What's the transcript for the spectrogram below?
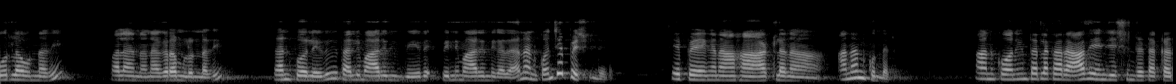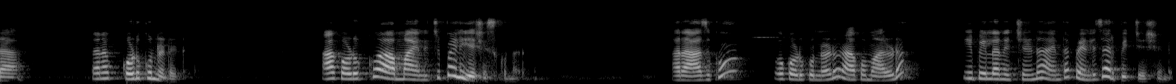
ఊర్లో ఉన్నది పలానా నగరంలో ఉన్నది చనిపోలేదు తల్లి మారింది ఏదే పిన్ని మారింది కదా అని అనుకొని చెప్పేసిండాడు చెప్పేయంగానే ఆహా అట్లనా? అని అనుకుందట. అనుకొని ఇంతట్లోకి ఆ రాజు ఏం చేసిండట అక్కడ? తన కొడుకున్నాడట. ఆ కొడుకు ఆ అమ్మాయిని ఇచ్చి పెళ్ళి చేసేసుకున్నాడు. ఆ రాజుకు ఓ కొడుకున్నాడు నా కుమారుడు ఈ పిల్లని ఇచ్చిండు ఆయనతో పెళ్ళి జరిపించేసిండు.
